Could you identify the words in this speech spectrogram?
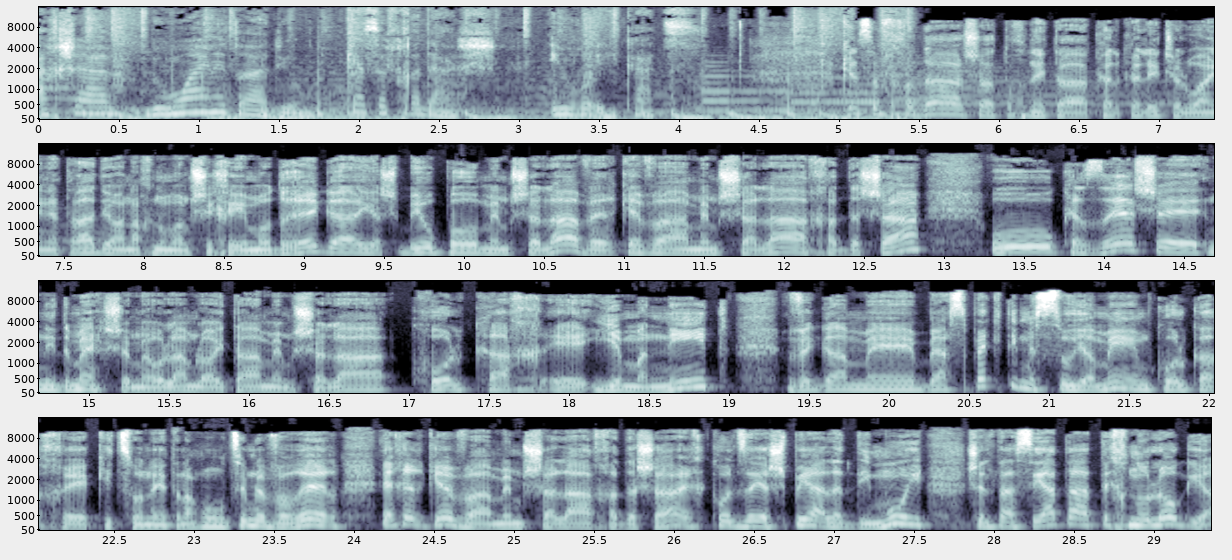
עכשיו בוויינט רדיו, כסף חדש, עם רועי כץ. כסף חדש, התוכנית הכלכלית של ynet רדיו, אנחנו ממשיכים. עוד רגע ישביעו פה ממשלה, והרכב הממשלה החדשה הוא כזה שנדמה שמעולם לא הייתה ממשלה כל כך אה, ימנית, וגם אה, באספקטים מסוימים כל כך אה, קיצונית. אנחנו רוצים לברר איך הרכב הממשלה החדשה, איך כל זה ישפיע על הדימוי של תעשיית הטכנולוגיה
